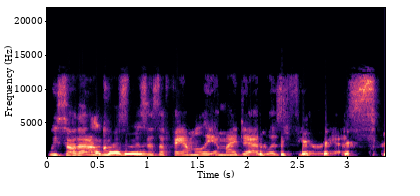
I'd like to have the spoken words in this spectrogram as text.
We saw that on Another- Christmas as a family, and my dad was furious.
